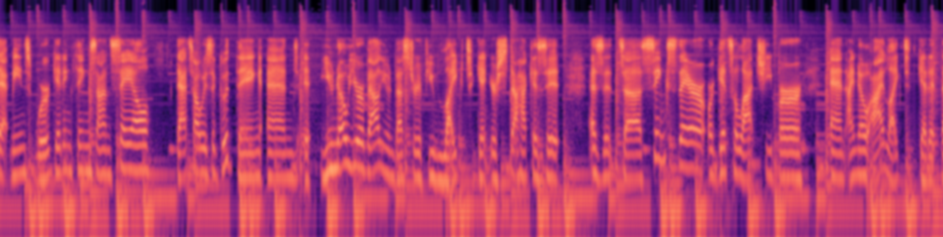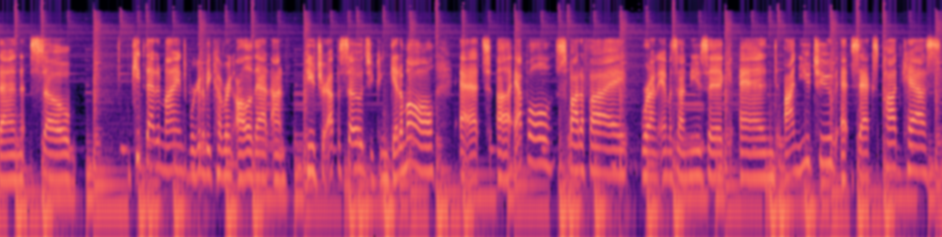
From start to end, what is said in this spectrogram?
That means we're getting things on sale that's always a good thing. And it, you know you're a value investor if you like to get your stock as it as it uh, sinks there or gets a lot cheaper. And i know i like to get it then. So keep that in mind. We're going to be covering all of that on future episodes. You can get them all at uh, apple spotify. We're on amazon music and on youtube at Zacks podcasts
